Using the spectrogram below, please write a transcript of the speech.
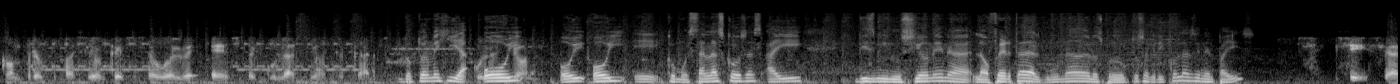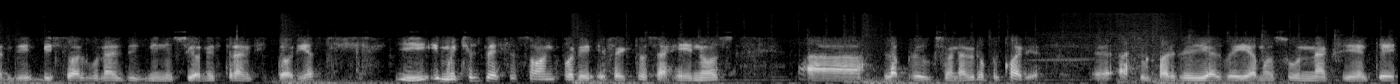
con preocupación que eso se vuelve especulación, Ricardo. Doctor Mejía, hoy, hoy, hoy, eh, como están las cosas, ¿hay disminución en la, la oferta de alguno de los productos agrícolas en el país? Sí, se han visto algunas disminuciones transitorias y, y muchas veces son por e- efectos ajenos a la producción agropecuaria. Eh, hace un par de días veíamos un accidente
